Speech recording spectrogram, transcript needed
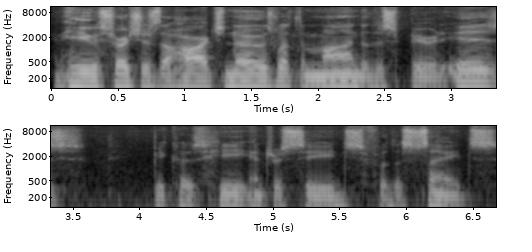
And He who searches the hearts knows what the mind of the Spirit is, because He intercedes for the saints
